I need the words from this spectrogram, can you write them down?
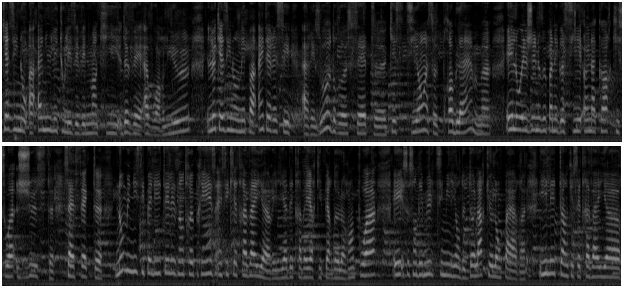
casino a annulé tous les événements qui devaient avoir lieu. Le casino n'est pas intéressé à résoudre cette question, à ce problème, et l'OLG ne veut pas négocier un accord qui soit juste. Ça affecte nos municipalités, les entreprises, ainsi que les travailleurs. Il y a des travailleurs qui perdent leur emploi, et ce sont des multimillions de dollars que l'on perd. Il est temps que ces travailleurs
